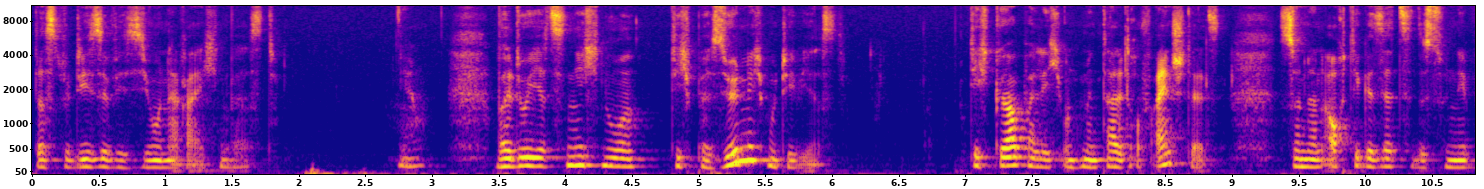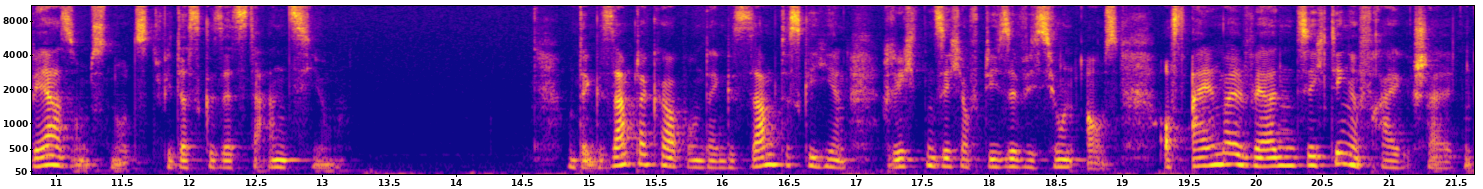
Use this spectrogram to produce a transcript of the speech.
dass du diese Vision erreichen wirst. Ja, weil du jetzt nicht nur dich persönlich motivierst, dich körperlich und mental darauf einstellst, sondern auch die Gesetze des Universums nutzt, wie das Gesetz der Anziehung. Und dein gesamter Körper und dein gesamtes Gehirn richten sich auf diese Vision aus. Auf einmal werden sich Dinge freigeschalten.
